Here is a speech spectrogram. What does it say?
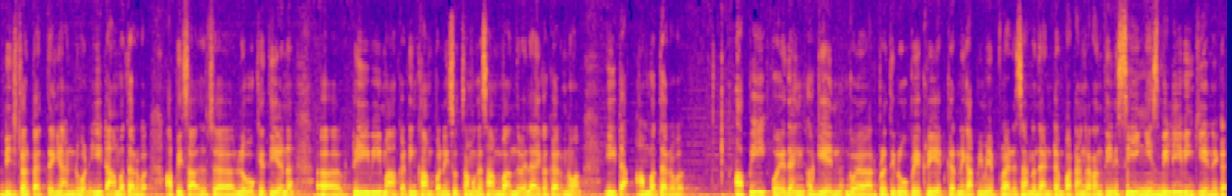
ඩිජිටල් පැත්තෙන් අන්ඩුවන් ඊට අමතරව අපි ලෝකෙ තියෙන ටීව මාකටින් කම්පනිසුත් සමඟ සම්බන්ධ වෙලා එක කරනවා. ඊට අමතරව අපි ඔය දැන් අගේ ප්‍රතිරූපය ක්‍රියේට කරන අපි මේ වැඩසන්න දැන්ටම් පටන් අරන්තින සීස් බිලිවින් කියන එක.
